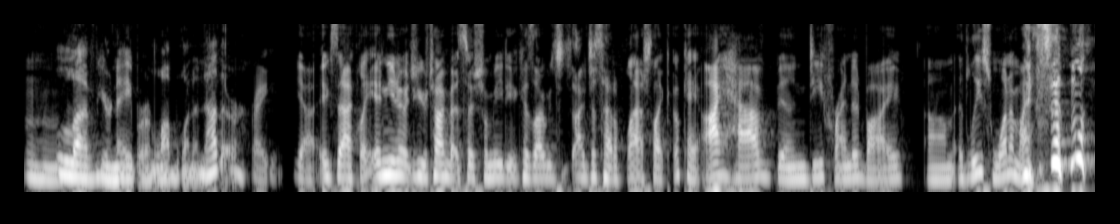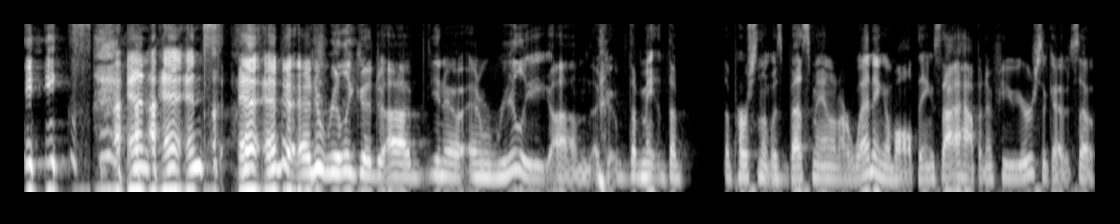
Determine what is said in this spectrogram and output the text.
mm-hmm. love your neighbor and love one another. Right. Yeah, exactly. And you know, you're talking about social media because I was I just had a flash like, okay, I have been defriended by um, at least one of my siblings, and, and, and and and a really good, uh, you know, and really um, the the the person that was best man at our wedding of all things that happened a few years ago. So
